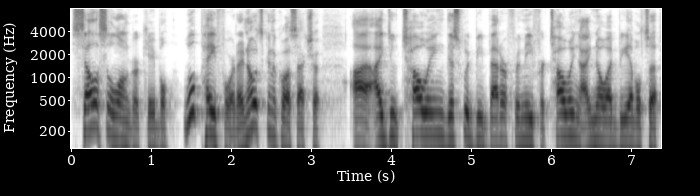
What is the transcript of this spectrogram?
sell us a longer cable. We'll pay for it. I know it's going to cost extra. Uh, I do towing. This would be better for me for towing. I know I'd be able to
